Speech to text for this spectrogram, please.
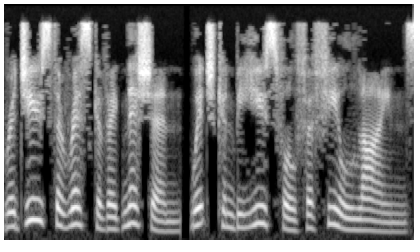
reduce the risk of ignition, which can be useful for fuel lines.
